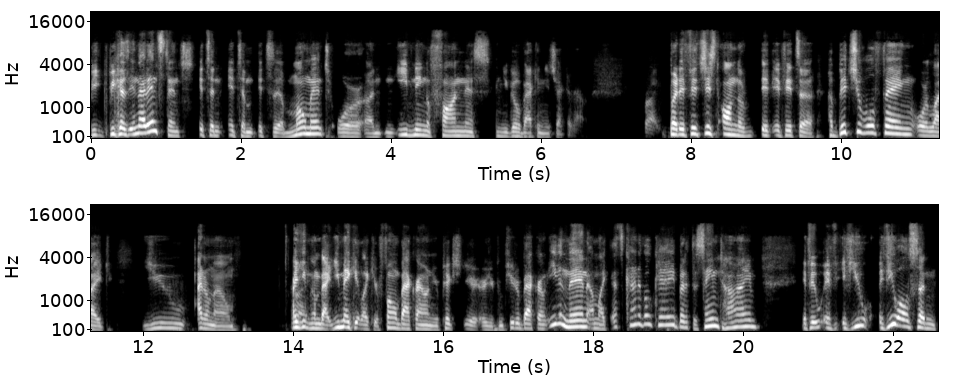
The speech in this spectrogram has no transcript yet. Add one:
be, because in that instance it's an it's a it's a moment or an evening of fondness and you go back and you check it out Right. but if it's just on the if, if it's a habitual thing or like you i don't know i keep Right. coming back you make it like your phone background your picture your, or your computer background even then i'm like that's kind of okay but at the same time if it if, if you if you all of a sudden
